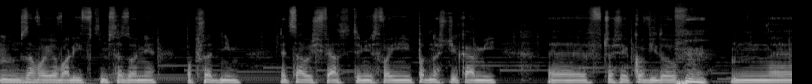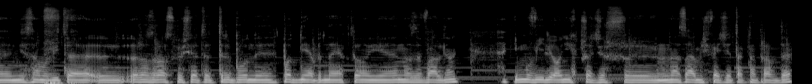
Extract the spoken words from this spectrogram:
mm, zawojowali w tym sezonie poprzednim cały świat tymi swoimi podnośnikami e, w czasie COVID-u. Hmm. Mm, e, Niesamowite e, rozrosły się te trybuny podniebne, jak to je nazywali. I mówili o nich przecież na całym świecie tak naprawdę.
